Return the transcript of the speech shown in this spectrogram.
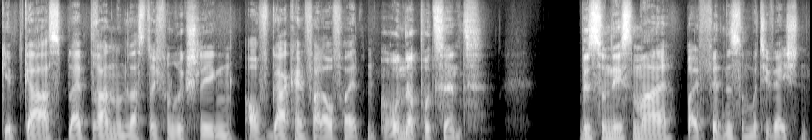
Gebt Gas, bleibt dran und lasst euch von Rückschlägen auf gar keinen Fall aufhalten. 100 Prozent. Bis zum nächsten Mal bei Fitness und Motivation.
